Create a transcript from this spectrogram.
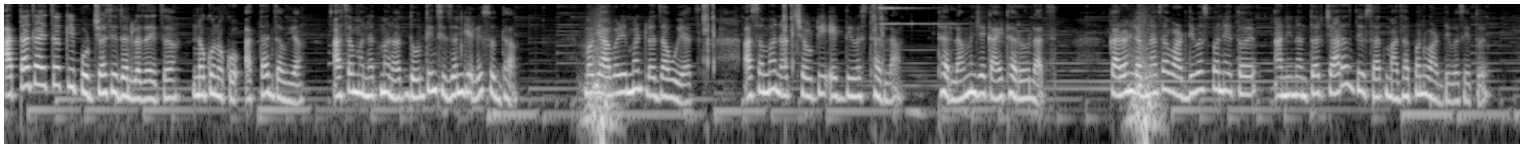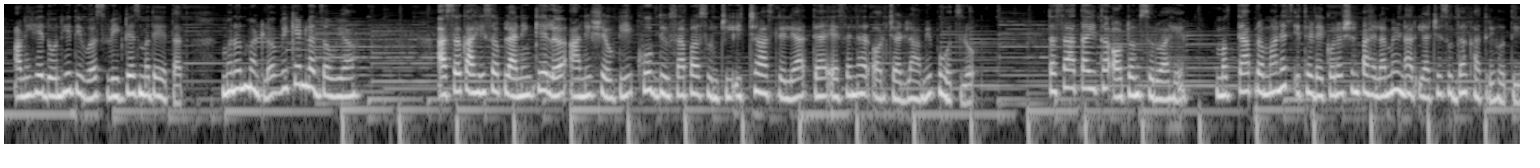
आत्ता जायचं की पुढच्या सीझनला जायचं? नको नको. आत्ताच जाऊया. असं म्हणत म्हणत दोन तीन सीझन गेले सुद्धा. मग यावेळी म्हटलं जाऊयाच. असं म्हणत शेवटी एक दिवस ठरला. ठरला म्हणजे काय ठरवलाच. कारण लग्नाचा वाढदिवस पण येतोय आणि नंतर चारच दिवसात माझा पण वाढदिवस येतोय. आणि हे दोन्ही दिवस वीकडेजमध्ये येतात. म्हणून म्हटलं वीकेंडलाच जाऊया. असं काहीसं प्लॅनिंग केलं आणि शेवटी खूप दिवसापासूनची इच्छा असलेल्या त्या एस एन आर ऑर्चर्डला आम्ही पोहोचलो. तसं आता इथं ऑटम सुरू आहे. मग त्याप्रमाणेच इथे डेकोरेशन पाहायला मिळणार याची सुद्धा खात्री होती.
